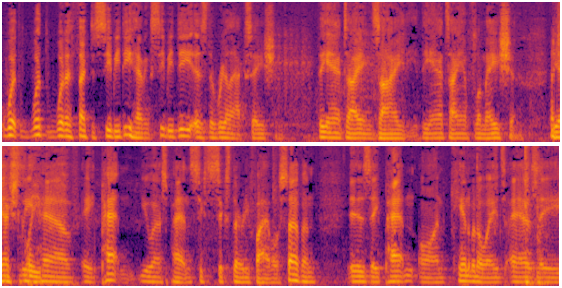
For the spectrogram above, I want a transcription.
what what what effect is CBD having? CBD is the relaxation, the anti-anxiety, the anti-inflammation. Let you you actually sleep. have a patent, U.S. patent 663507, is a patent on cannabinoids as a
